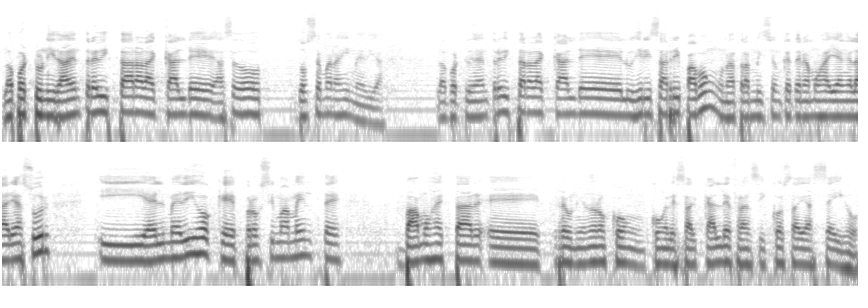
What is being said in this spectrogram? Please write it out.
la oportunidad de entrevistar al alcalde, hace dos, dos semanas y media, la oportunidad de entrevistar al alcalde Luis Irizarry Pavón, una transmisión que tenemos allá en el área sur, y él me dijo que próximamente vamos a estar eh, reuniéndonos con, con el exalcalde Francisco Sayas Seijo.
